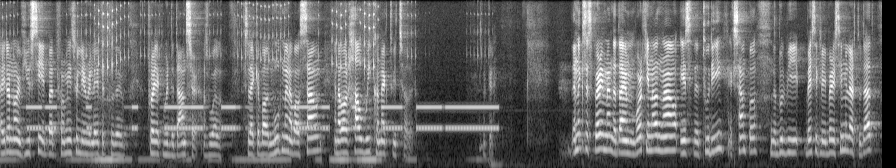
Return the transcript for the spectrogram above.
I don't know if you see it, but for me it's really related to the project with the dancer as well. It's like about movement, about sound, and about how we connect to each other. Okay. The next experiment that I'm working on now is the 2D example that will be basically very similar to that,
